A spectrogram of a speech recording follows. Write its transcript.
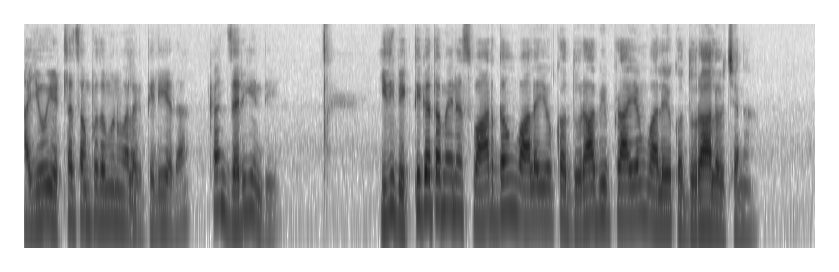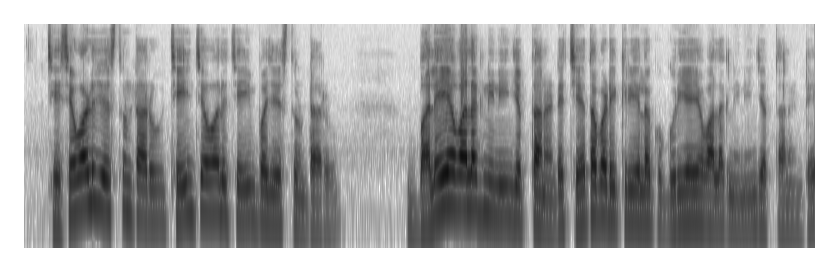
అయ్యో ఎట్లా చంపుదామని వాళ్ళకి తెలియదా? కానీ జరిగింది. ఇది వ్యక్తిగతమైన స్వార్థం వాళ్ళ యొక్క దురాభిప్రాయం వాళ్ళ యొక్క దురాలోచన. చేసేవాళ్ళు చేస్తుంటారు చేయించేవాళ్ళు చేయింపజేస్తుంటారు. బలయ్యే వాళ్ళకి నేనేం చెప్తానంటే చేతబడి క్రియలకు గురి అయ్యే వాళ్ళకి నేనేం చెప్తానంటే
